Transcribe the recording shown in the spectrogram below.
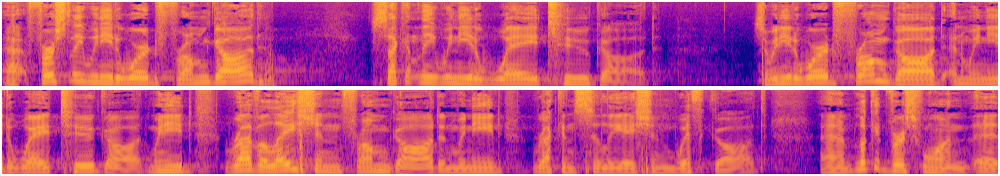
Uh, firstly, we need a word from God. Secondly, we need a way to God. So we need a word from God and we need a way to God. We need revelation from God and we need reconciliation with God. Um, look at verse 1. Uh,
